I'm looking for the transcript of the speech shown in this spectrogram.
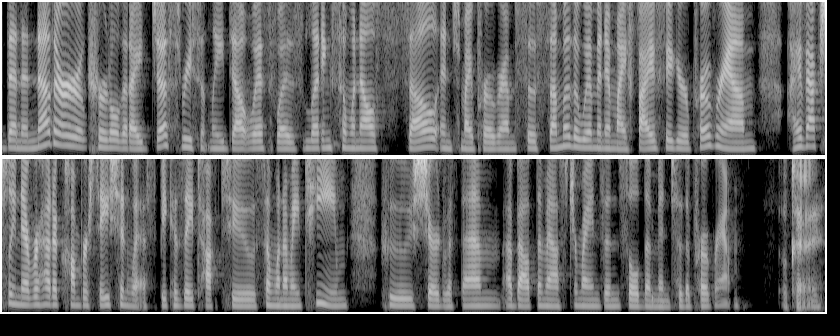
Then another hurdle that I just recently dealt with was letting someone else sell into my program. So some of the women in my five figure program, I've actually never had a conversation with because they talked to someone on my team who shared with them about the masterminds and sold them into the program. Okay.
